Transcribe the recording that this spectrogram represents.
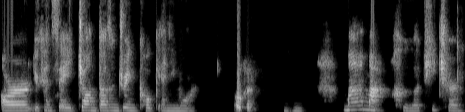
Or you can say John doesn't drink Coke anymore Okay. 嗯哼，妈妈和 teacher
